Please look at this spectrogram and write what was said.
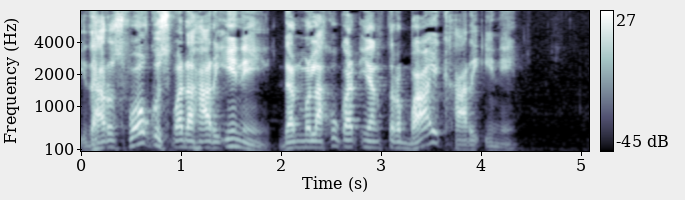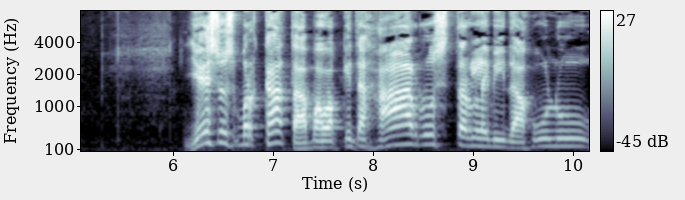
Kita harus fokus pada hari ini dan melakukan yang terbaik hari ini. Yesus berkata bahwa kita harus terlebih dahulu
